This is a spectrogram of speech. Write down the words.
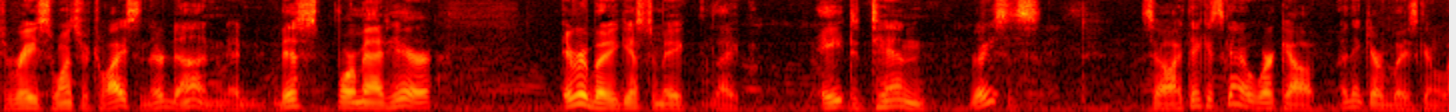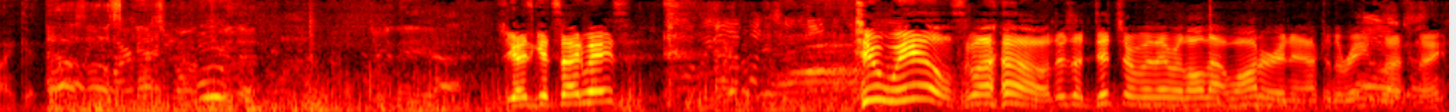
to race once or twice, and they're done. And this format here, everybody gets to make like eight to ten races. So I think it's going to work out. I think everybody's going to like it. That was a little sketch going through the. Through the uh... Did you guys get sideways? Two wheels! Wow! There's a ditch over there with all that water in it after the rains last night.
